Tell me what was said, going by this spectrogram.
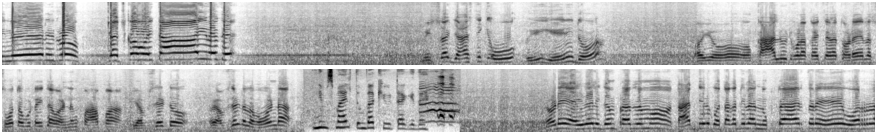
ಇನ್ನೇನಿದ್ರು ಕೆಚ್ಕೊ ಹೋಯ್ತಾ ಇರೋದೆ ಮಿಸ್ಸಾಗಿ ಜಾಸ್ತಿ ಓ ಏನಿದು? ಅಯ್ಯೋ ಕಾಲು ಇಟ್ಕೊಳಕಾಯ್ತಾರ ತೊಡೆ ಎಲ್ಲ ಸೋತೋಗ್ಬಿಟ್ಟೈತೆ ಅಣ್ಣಂಗೆ ಪಾಪ. ಎಫ್ ಝೆಡ್ ಎಫ್ ಝೆಡ್ ಅಲ್ಲ ಹೋಂಡಾ. ನಿಮ್ಮ ಸ್ಮೈಲ್ ತುಂಬಾ ಕ್ಯೂಟ್ ಆಗಿದೆ. ನೋಡಿ ಹೈವೇಲಿ ಇದೊಂದು ಪ್ರಾಬ್ಲಮ್ಮು. ತಾತಿರು ಗೊತ್ತಾಗೋದಿಲ್ಲ ನುಗ್ತಾ ಇರ್ತಾರೆ. ಹೊರ್ರ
